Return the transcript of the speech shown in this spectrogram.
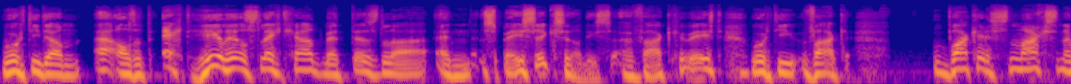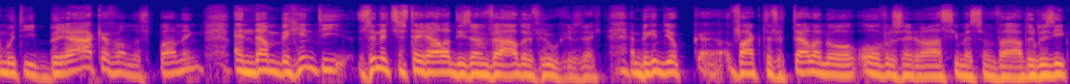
wordt hij dan, als het echt heel heel slecht gaat bij Tesla en SpaceX, en dat is vaak geweest, wordt hij vaak wakker s'nachts dan moet hij braken van de spanning. En dan begint hij zinnetjes te herhalen die zijn vader vroeger zegt. En begint hij ook uh, vaak te vertellen over zijn relatie met zijn vader. Dus die,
